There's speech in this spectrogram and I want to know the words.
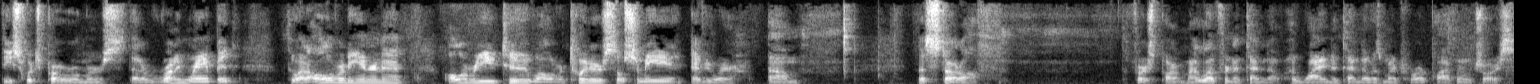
the Switch Pro rumors that are running rampant throughout all over the internet, all over YouTube, all over Twitter, social media, everywhere. Um, let's start off. The first part, my love for Nintendo and why Nintendo is my preferred platform of choice.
